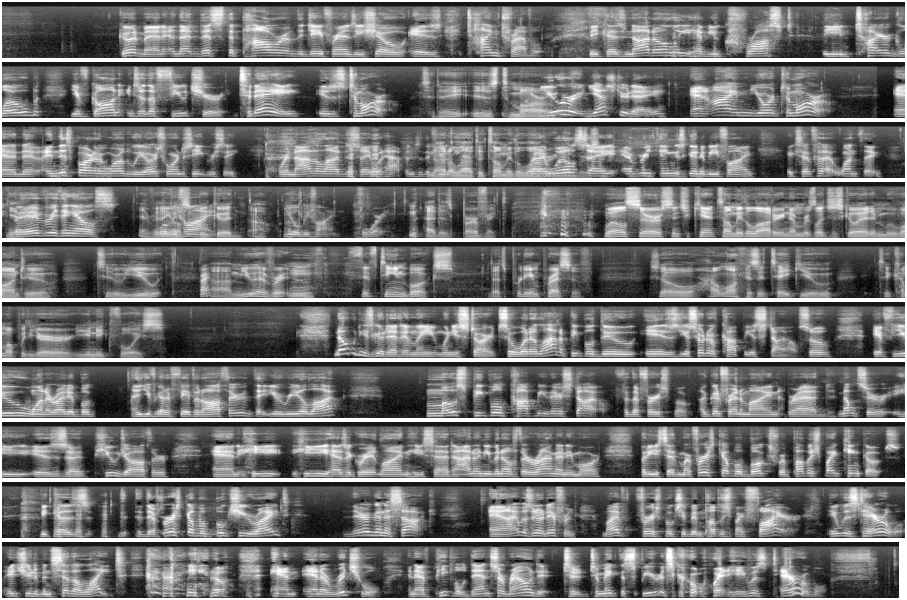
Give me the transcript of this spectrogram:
Good man, and that that's the power of the Jay Franze show is time travel, because not only have you crossed the entire globe, you've gone into the future. Today is tomorrow. Today is tomorrow. You're yesterday, and I'm your tomorrow. And uh, in this part of the world, we are sworn to secrecy. We're not allowed to say what happens in the Not future. allowed to tell me the lottery. But I will numbers. say everything's going to be fine, except for that one thing. Yeah. But everything else everything will be else will fine. be good. Oh, You'll be fine. Don't worry. That is perfect. well, sir, since you can't tell me the lottery numbers, let's just go ahead and move on to to you. Right. Um, you have written 15 books. That's pretty impressive. So, how long does it take you to come up with your unique voice? nobody's good at it when you, start. So what a lot of people do is you sort of copy a style. So if you want to write a book and you've got a favorite author that you read a lot, most people copy their style for the first book. A good friend of mine, Brad Meltzer, he is a huge author and he he has a great line. He said, I don't even know if they're around anymore, but he said my first couple of books were published by Kinkos because the first couple of books you write, they're going to suck. And I was no different. My first books had been published by fire. It was terrible. It should have been set alight, you know, and and a ritual, and have people dance around it to to make the spirits go away. It was terrible.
